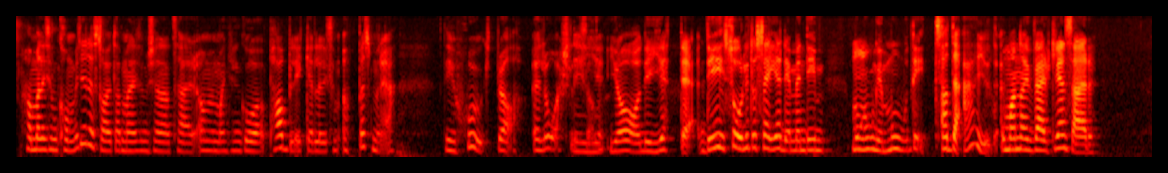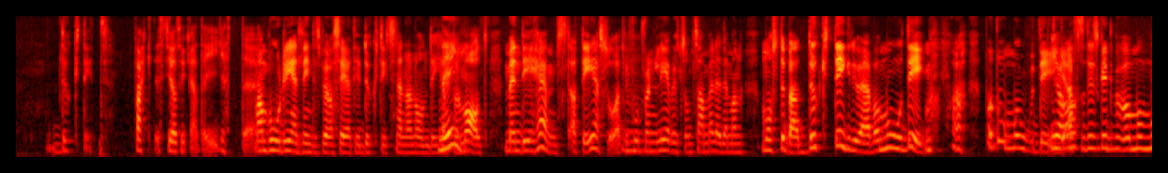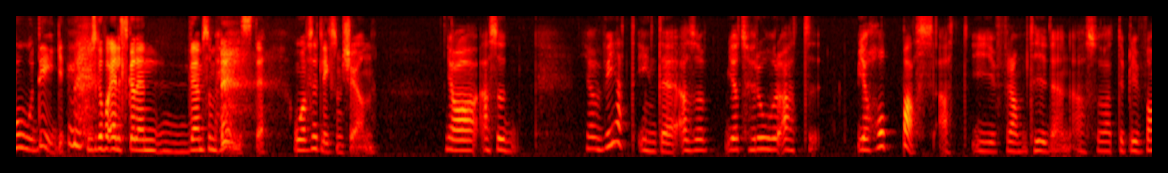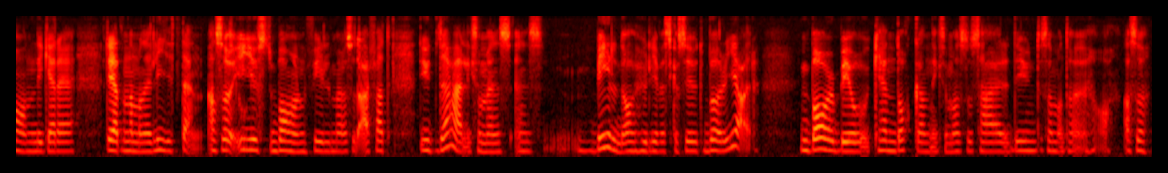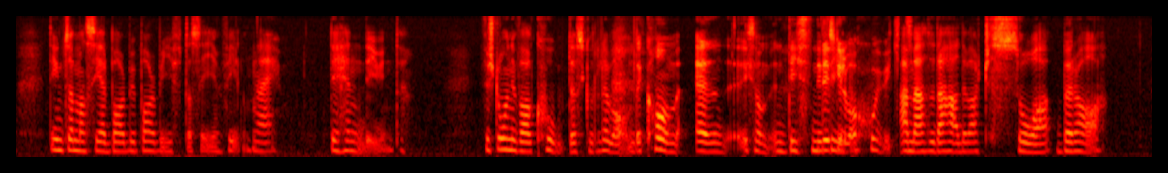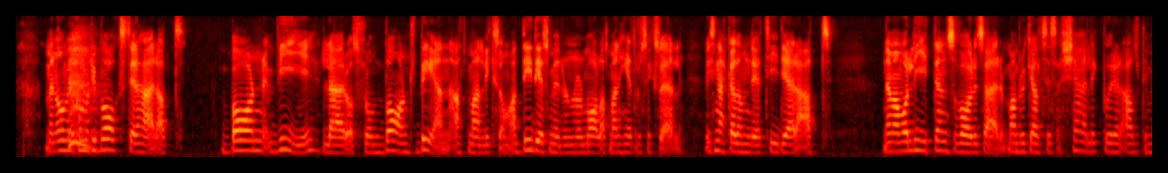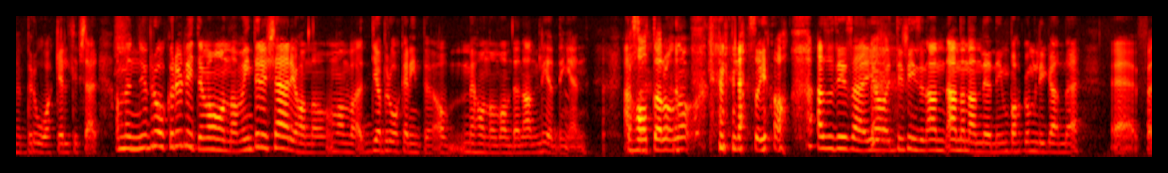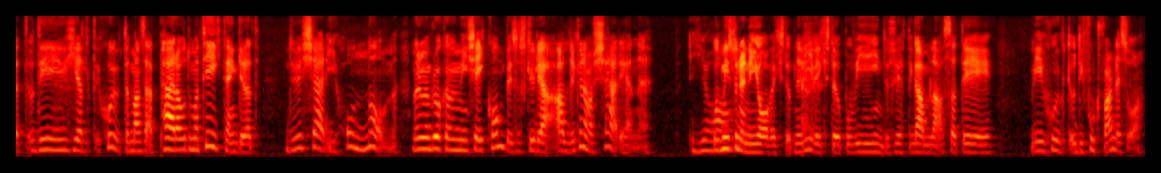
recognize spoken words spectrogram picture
har man liksom kommit till det stadiet att man liksom känner att så här, ja, man kan gå public eller liksom öppet med det. Det är ju sjukt bra. Eloge Det liksom. är, ja, det är jätte... Det är sorgligt att säga det, men det är många gånger modigt. Ja, det är ju det. Och man har ju verkligen så här duktigt. Faktiskt, jag tycker att det är jätte... Man borde egentligen inte behöva säga att det är duktigt, snälla någon, det är helt Nej. normalt. Men det är hemskt att det är så, att vi Mm. fortfarande lever i ett sånt samhälle där man måste bara duktig du är, var modig. Vadå modig? Ja. Alltså du ska inte behöva vara modig. Du ska få älska den, vem som helst. Oavsett liksom kön. Ja, alltså jag vet inte. Alltså jag tror att jag hoppas att i framtiden, alltså att det blir vanligare redan när man är liten. Alltså i just barnfilmer och sådär. För att det är ju där liksom ens, ens bild av hur livet ska se ut börjar. Barbie och Ken-dockan liksom, alltså så här, det är ju inte som att, ja, alltså det är inte som att man ser Barbie och Barbie gifta sig i en film. Nej. Det händer ju inte. Förstår ni vad coolt det skulle vara om det kom en, liksom, en Disney-film? Det skulle vara sjukt. Ja, men alltså, det hade varit så bra. Men om vi kommer tillbaks till det här att barn, vi lär oss från barns ben att man liksom, att det är det som är det normala, att man är heterosexuell. Vi snackade om det tidigare att när man var liten så var det så här, man brukar alltid säga så här, kärlek börjar alltid med bråk. Eller typ så här, ja men nu bråkar du lite med honom, är inte du kär i honom? Och man bara, jag bråkar inte av, med honom av den anledningen. Jag hatar honom. men alltså ja, alltså det är så här, ja, det finns en an, annan anledning bakomliggande. Eh, för att, och det är ju helt sjukt att man så här, per automatik tänker att du är kär i honom. Men om jag bråkar med min tjejkompis så skulle jag aldrig kunna vara kär i henne. Ja. Åtminstone när jag växte upp, när vi växte upp och vi är inte så jättegamla. Så att det är, det är sjukt och det är fortfarande så.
